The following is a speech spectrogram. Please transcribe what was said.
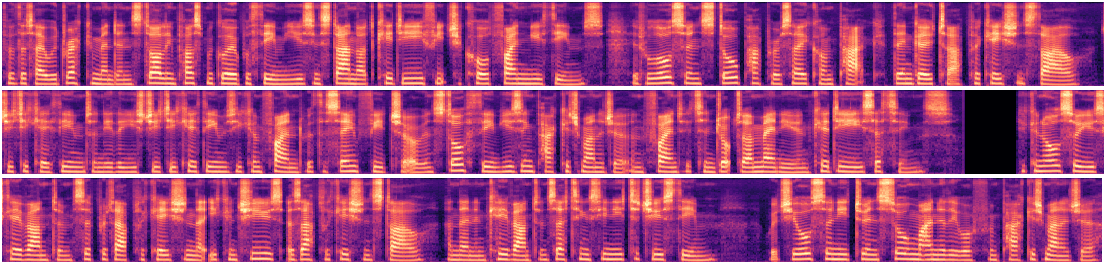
For that I would recommend installing Plasma Global Theme using standard KDE feature called Find New Themes. It will also install Papirus Icon Pack, then go to Application Style, GTK Themes and either use GTK themes you can find with the same feature or install theme using Package Manager and find it in drop-down menu in KDE settings. You can also use Kvantum separate application that you can choose as application style, and then in Kvantum settings you need to choose theme, which you also need to install manually or from Package Manager.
